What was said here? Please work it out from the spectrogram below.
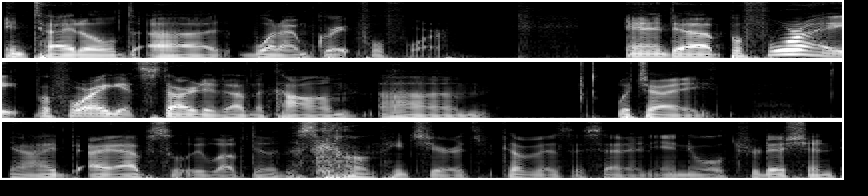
entitled uh, "What I'm Grateful For." And uh, before I before I get started on the column, um, which I yeah, I, I absolutely love doing this column each year. It's become, as I said, an annual tradition.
